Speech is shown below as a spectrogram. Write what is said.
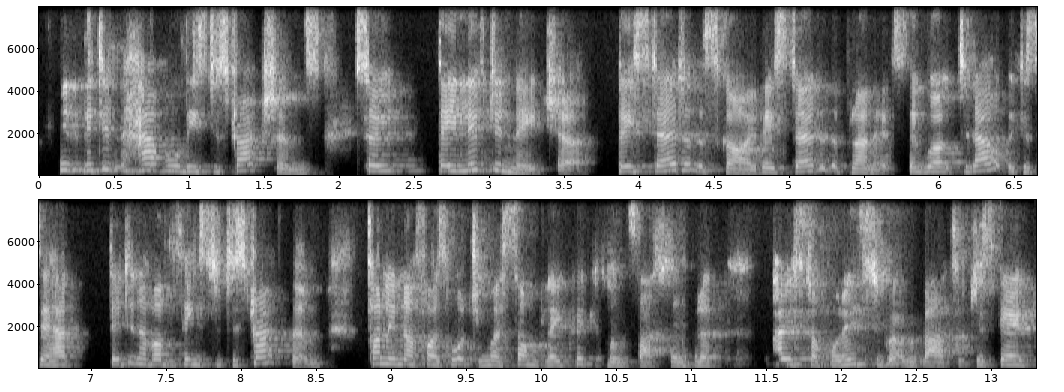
they didn't have all these distractions. So they lived in nature. They stared at the sky. They stared at the planets. They worked it out because they had they didn't have other things to distract them. Funnily enough, I was watching my son play cricket on Saturday, but a post up on Instagram about it, just going,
